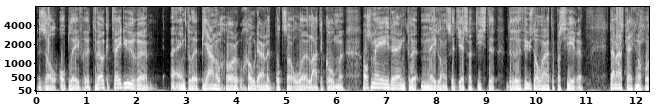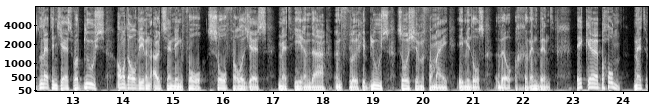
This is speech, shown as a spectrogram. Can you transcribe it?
zal opleveren. Terwijl ik het tweede uur uh, enkele pianogoden aan het bod zal uh, laten komen. Als mede enkele Nederlandse jazzartiesten de revue zal laten passeren. Daarnaast krijg je nog wat Latin jazz, wat blues. Al met al weer een uitzending vol soulvolle jazz... met hier en daar een vleugje blues... zoals je van mij inmiddels wel gewend bent. Ik uh, begon met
